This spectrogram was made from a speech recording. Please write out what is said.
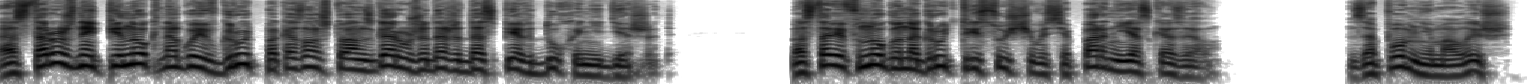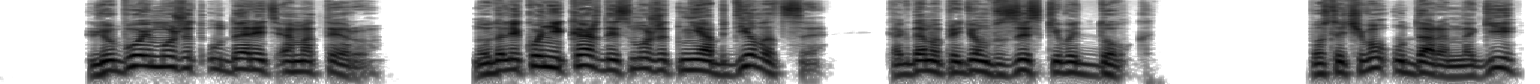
Осторожный пинок ногой в грудь показал, что Ансгар уже даже доспех духа не держит. Поставив ногу на грудь трясущегося парня, я сказал. «Запомни, малыш, любой может ударить Аматеру, но далеко не каждый сможет не обделаться, когда мы придем взыскивать долг». После чего ударом ноги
